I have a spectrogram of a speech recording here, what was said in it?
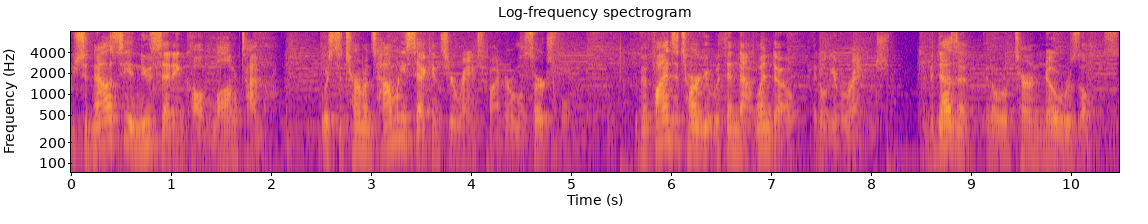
You should now see a new setting called long timeout, which determines how many seconds your rangefinder will search for. If it finds a target within that window, it'll give a range. If it doesn't, it'll return no results.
